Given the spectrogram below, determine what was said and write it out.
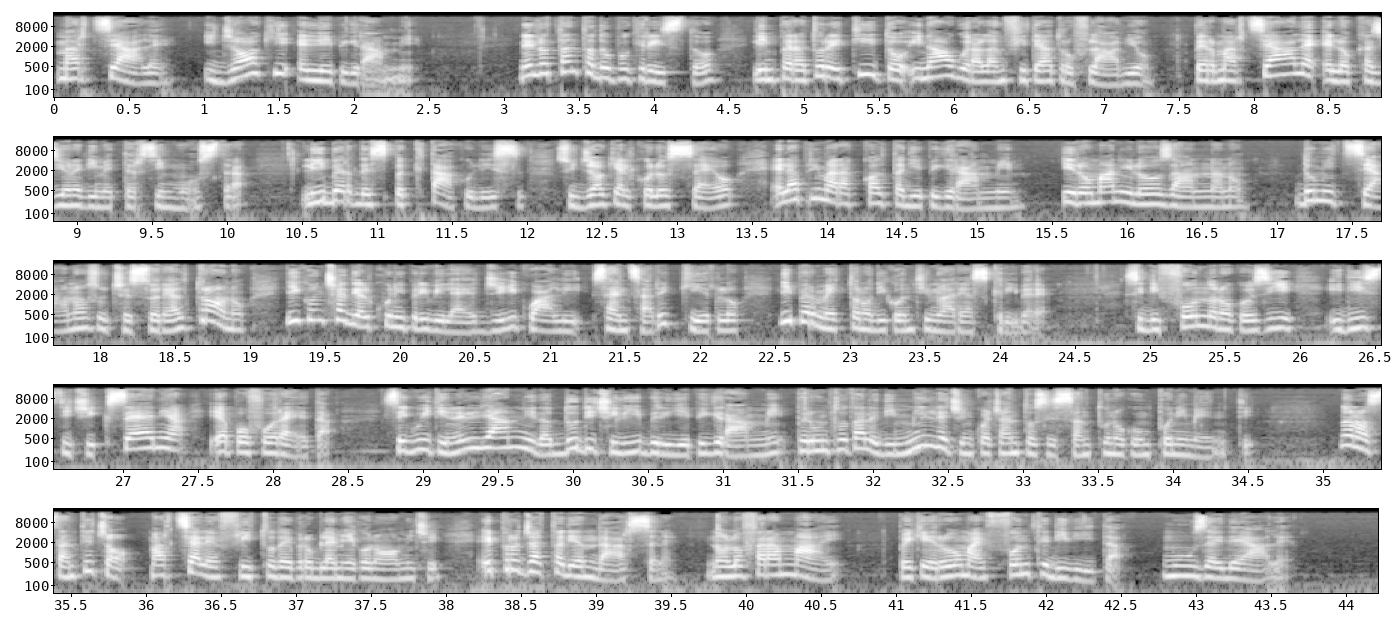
Marziale, i giochi e gli epigrammi. Nell'80 d.C. l'imperatore Tito inaugura l'anfiteatro Flavio. Per Marziale è l'occasione di mettersi in mostra. Liber de Spectaculis, sui giochi al Colosseo, è la prima raccolta di epigrammi. I romani lo osannano. Domiziano, successore al trono, gli concede alcuni privilegi, i quali, senza arricchirlo, gli permettono di continuare a scrivere. Si diffondono così i distici Xenia e Apoforeta, seguiti negli anni da 12 libri di epigrammi per un totale di 1561 componimenti. Nonostante ciò, Marziale è afflitto dai problemi economici e progetta di andarsene. Non lo farà mai, poiché Roma è fonte di vita, musa ideale.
